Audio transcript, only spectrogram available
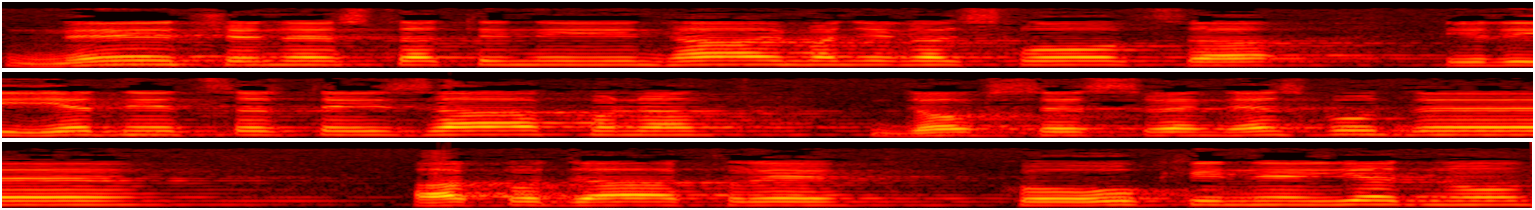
neće nestati ni najmanjega slovca ili jedne crte iz zakona, dok se sve ne zbude. Ako dakle, ko ukine jednu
